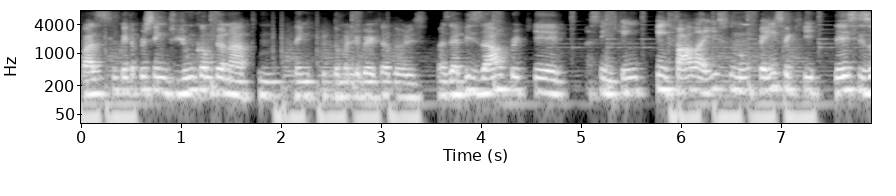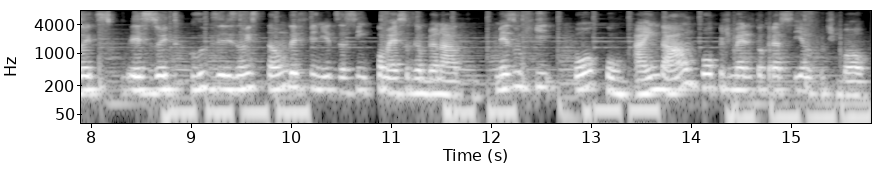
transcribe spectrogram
quase 50% de um campeonato dentro de uma Libertadores. Mas é bizarro porque, assim, quem, quem fala isso não pensa que esses oito, esses oito clubes eles não estão definidos assim que começa o campeonato. Mesmo que pouco, ainda há um pouco de meritocracia no futebol.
